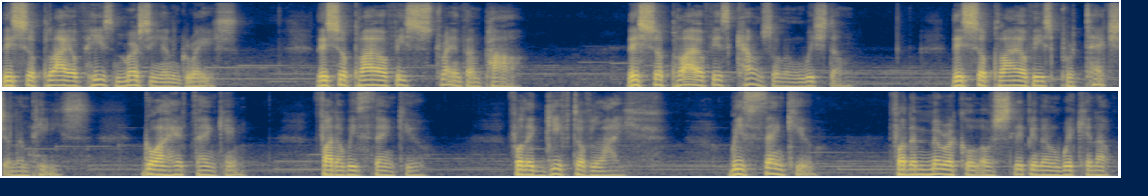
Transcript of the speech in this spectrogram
the supply of His mercy and grace, the supply of His strength and power, the supply of His counsel and wisdom, the supply of His protection and peace. Go ahead, thank Him. Father, we thank you for the gift of life. We thank you for the miracle of sleeping and waking up.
